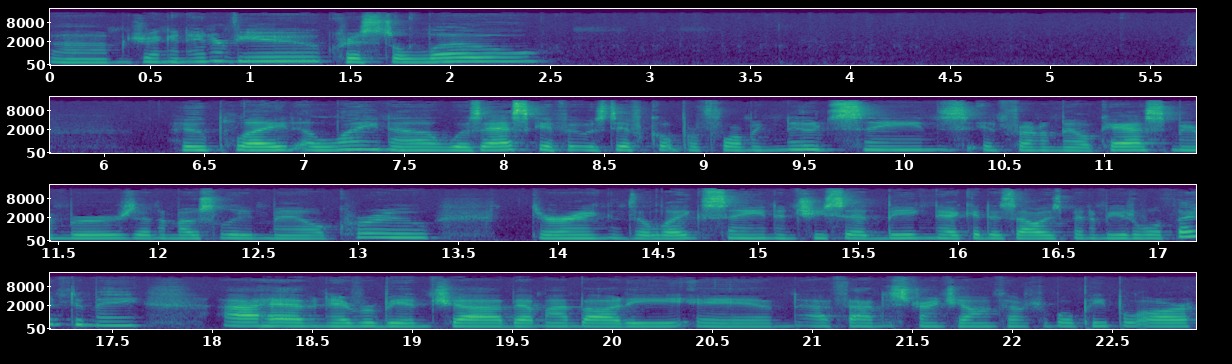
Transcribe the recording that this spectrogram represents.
Um, during an interview, Crystal Lowe, who played Elena, was asked if it was difficult performing nude scenes in front of male cast members and a mostly male crew during the lake scene, and she said, Being naked has always been a beautiful thing to me. I have never been shy about my body, and I find it strange how uncomfortable people are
